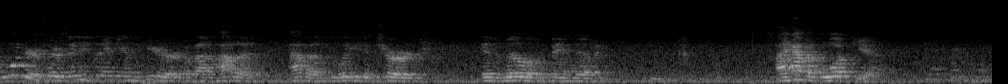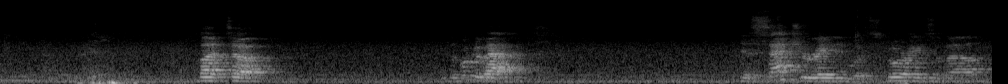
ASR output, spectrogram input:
I wonder if there's anything in here about how to how to lead a church in the middle of a pandemic. I haven't looked yet. But uh, the book of Acts is saturated with stories about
